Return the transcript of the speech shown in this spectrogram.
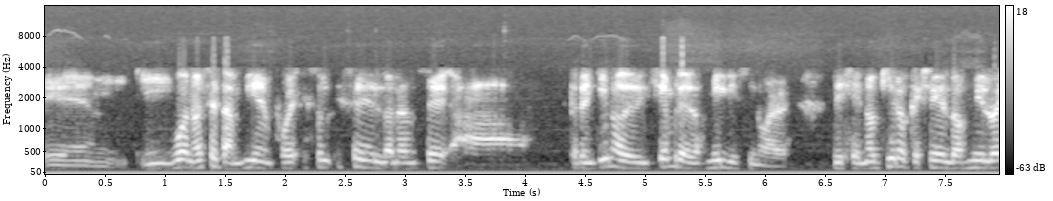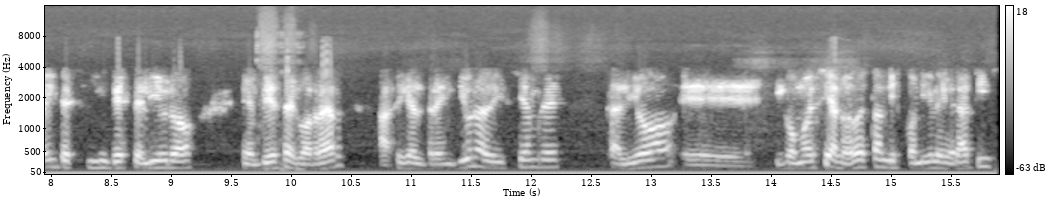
Eh, y bueno, ese también fue, ese lo lancé a 31 de diciembre de 2019. Dije, no quiero que llegue el 2020 sin que este libro empiece a correr, así que el 31 de diciembre salió eh, y como decía, los dos están disponibles gratis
